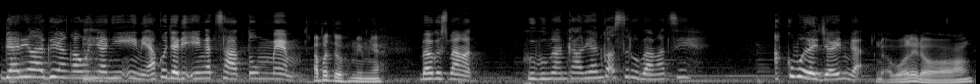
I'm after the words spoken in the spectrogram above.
dari lagu yang kamu nyanyi ini aku jadi inget satu meme. Apa tuh meme-nya? Bagus banget. Hubungan kalian kok seru banget sih? Aku boleh join nggak? Nggak boleh dong.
